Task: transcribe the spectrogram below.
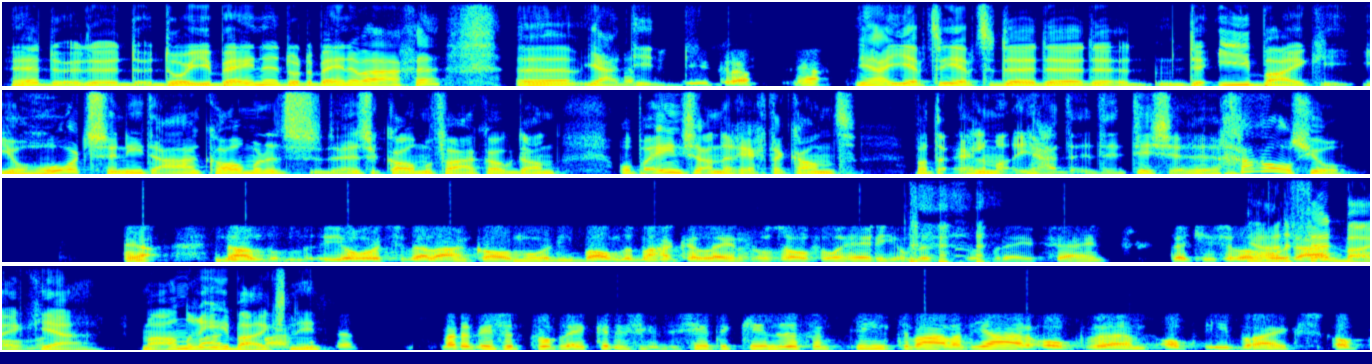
hè, de, de, de, door je benen, door de benenwagen. ja, die, ja. ja, je hebt, je hebt de, de, de, de e-bike. Je hoort ze niet aankomen. En ze komen vaak ook dan opeens aan de rechterkant. Wat er helemaal. Ja, het is uh, chaos, joh. Ja, nou, je hoort ze wel aankomen hoor. Die banden maken alleen wel zoveel herrie, omdat ze zo breed zijn. Dat je ze wel ja, de fatbike, ja. Maar andere e-bikes niet. Dat, maar dat is het probleem. Er zitten kinderen van 10, 12 jaar op, um, op e-bikes, op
